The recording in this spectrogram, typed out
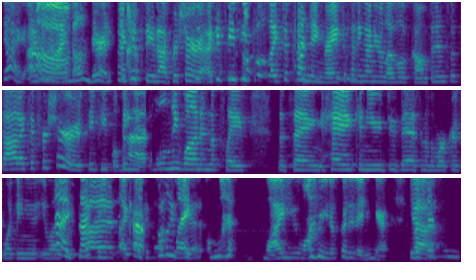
yeah, I, I, don't know. I felt embarrassed. I could see that for sure. I could see people like depending, right? Depending on your level of confidence with that, I could for sure see people being yeah. the only one in the place that's saying, "Hey, can you do this?" And then the workers looking at you like, "Yeah, exactly." What? Like I could totally like, see it. What, why do you want me to put it in here? Yeah. But then,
